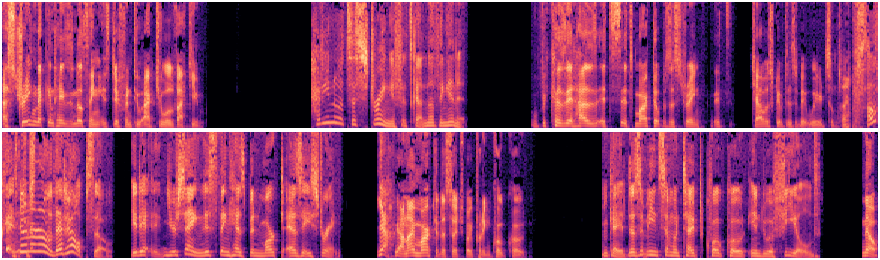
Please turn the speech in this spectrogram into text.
a string that contains nothing is different to actual vacuum How do you know it's a string if it's got nothing in it? because it has it's it's marked up as a string. It's, JavaScript is a bit weird sometimes. Okay, no, just- no, no, that helps though. It you're saying this thing has been marked as a string. Yeah, and I marked it as such by putting quote quote. Okay, it doesn't mean someone typed quote quote into a field. No,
